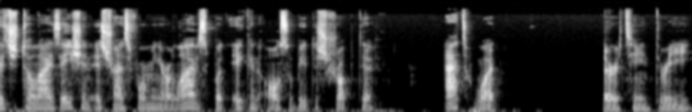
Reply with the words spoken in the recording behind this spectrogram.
Digitalization is transforming our lives, but it can also be disruptive. At what? 13.3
